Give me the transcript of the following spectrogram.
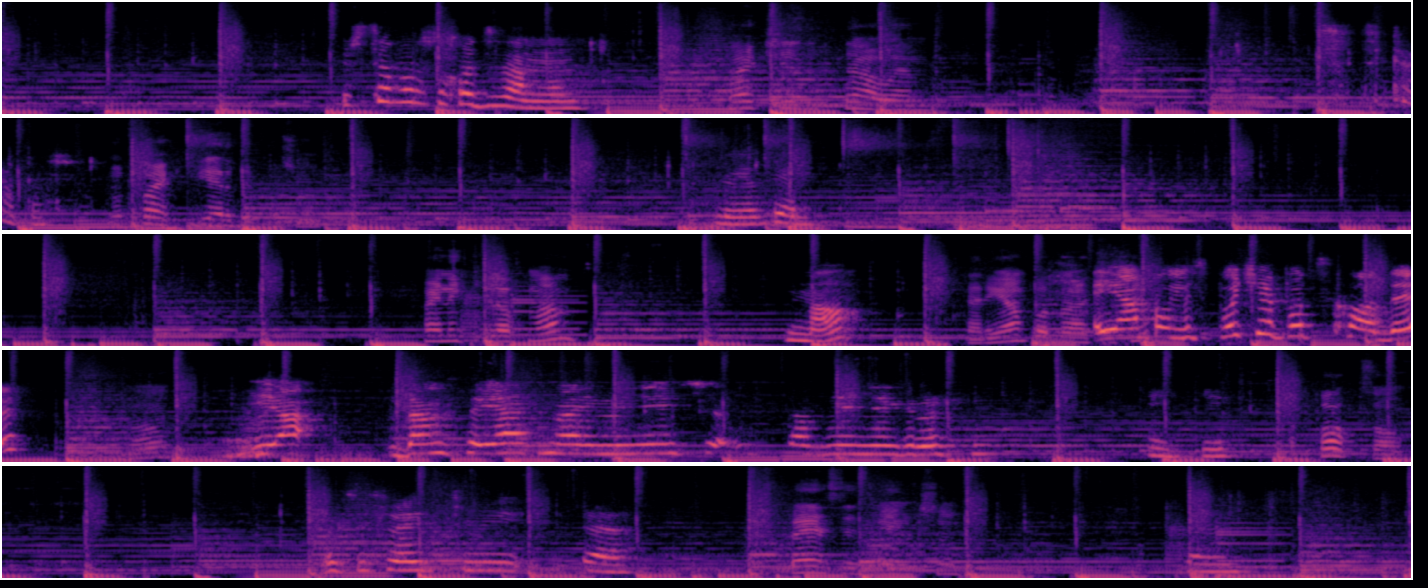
Wiesz co, po prostu chodź za mną. Tak się zesrałem. No tak, pierdę poszło. No ja wiem. Fajny kill off mam? No. Serio? Podoba ci Ej, się? ja mam pomysł, pójdźmy pod schody. No. Ja dam sobie jak najmniejsze ustawienie grafiki. Po co? Śledzić mi te. PS jest większy. ten.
